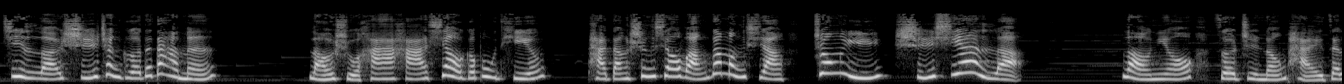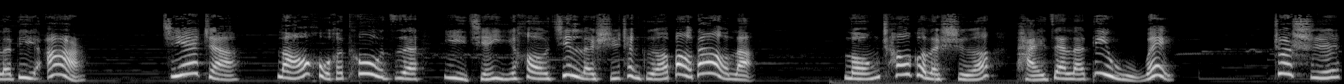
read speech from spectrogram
进了时辰阁的大门。老鼠哈哈笑个不停，他当生肖王的梦想终于实现了。老牛则只能排在了第二。接着，老虎和兔子一前一后进了时辰阁报道了。龙超过了蛇，排在了第五位。这时，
